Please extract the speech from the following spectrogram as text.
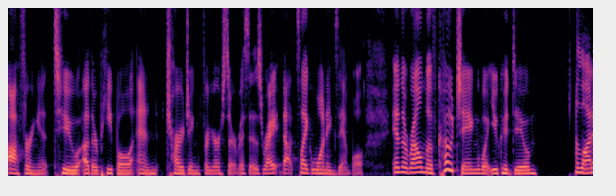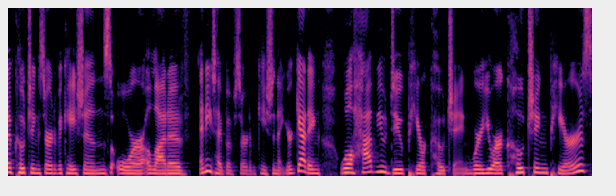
offering it to other people and charging for your services, right? That's like one example. In the realm of coaching, what you could do a lot of coaching certifications or a lot of any type of certification that you're getting will have you do peer coaching where you are coaching peers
